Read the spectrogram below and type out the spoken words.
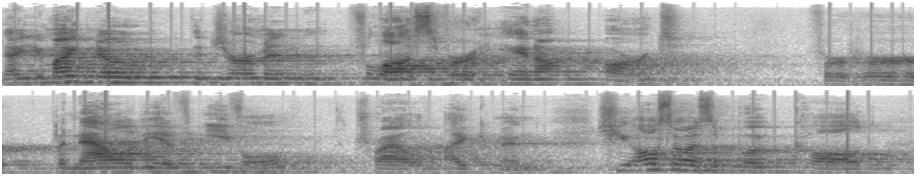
Now, you might know the German philosopher Hannah Arendt for her Banality of Evil, the trial of Eichmann. She also has a book called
